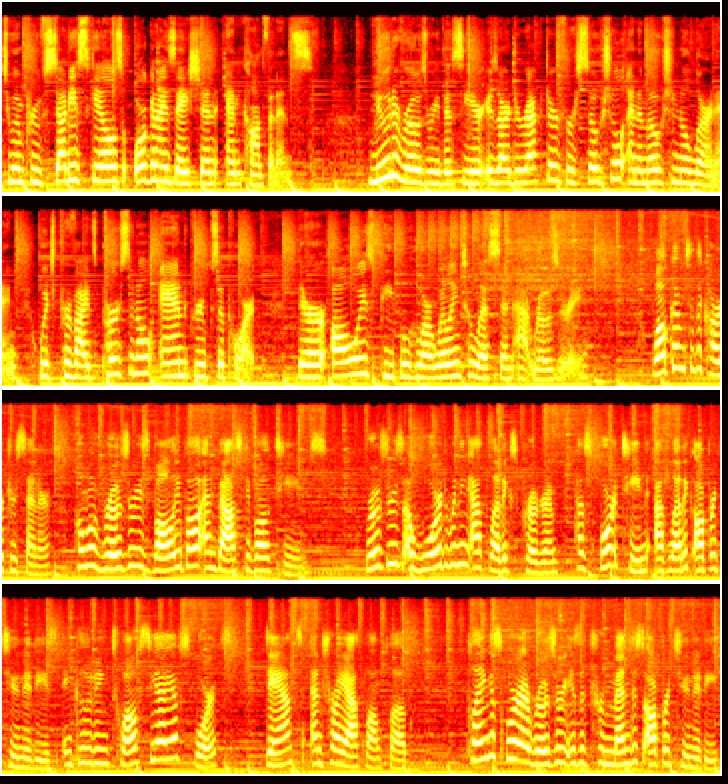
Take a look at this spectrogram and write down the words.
to improve study skills, organization, and confidence. New to Rosary this year is our Director for Social and Emotional Learning, which provides personal and group support. There are always people who are willing to listen at Rosary. Welcome to the Carter Center, home of Rosary's volleyball and basketball teams. Rosary's award-winning athletics program has 14 athletic opportunities, including 12 CIF sports, dance, and triathlon club. Playing a sport at Rosary is a tremendous opportunity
